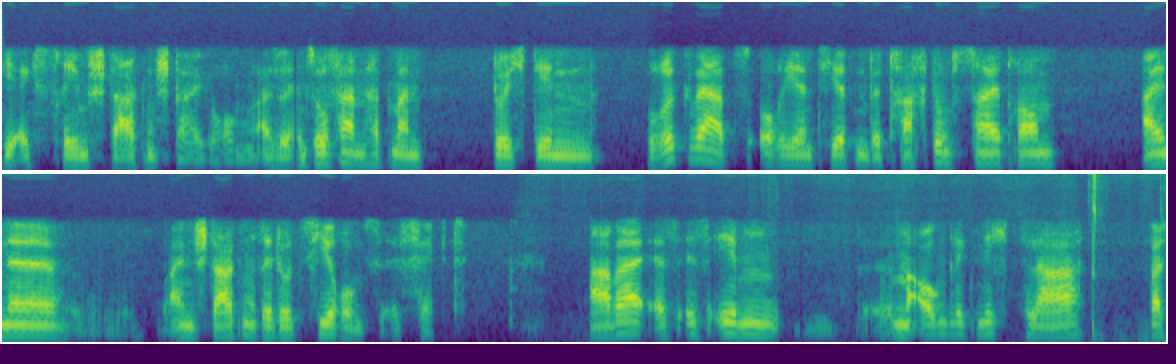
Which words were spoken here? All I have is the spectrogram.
die extrem starken Steigerungen. Also insofern hat man durch den rückwärts orientierten Betrachtungszeitraum eine, einen starken Reduzierungseffekt. Aber es ist eben im Augenblick nicht klar, was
